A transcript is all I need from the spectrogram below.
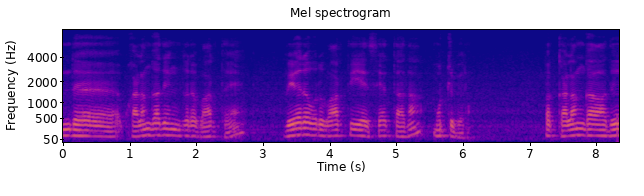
இந்த கலங்காதுங்கிற வார்த்தை வேற ஒரு வார்த்தையை சேர்த்தா தான் முற்று பெறும். இப்போ கலங்காது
